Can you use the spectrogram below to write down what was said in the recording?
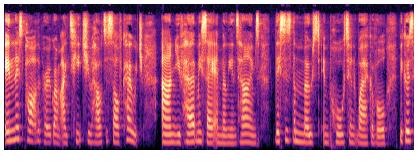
In this part of the program, I teach you how to self coach. And you've heard me say it a million times. This is the most important work of all because,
